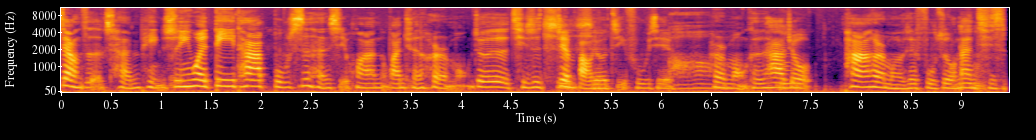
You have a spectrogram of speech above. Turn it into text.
这样子的产品，是因为第一，她不是很喜欢完全荷尔蒙，就是其实健保有给付一些荷尔蒙，可是她就。怕荷尔蒙有些副作用，但其实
